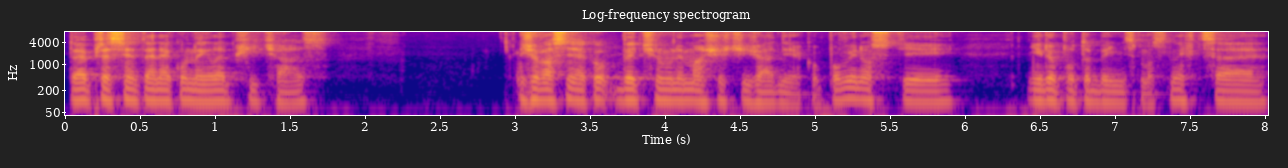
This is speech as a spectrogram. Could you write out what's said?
to je přesně ten jako nejlepší čas, že vlastně jako většinou nemáš ještě žádné jako povinnosti, nikdo po tobě nic moc nechce,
